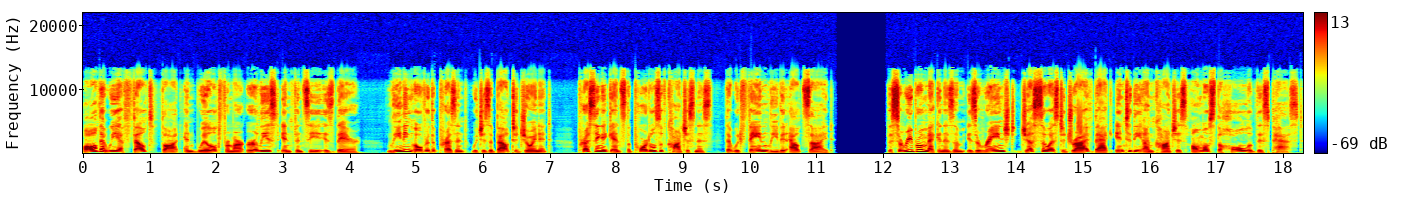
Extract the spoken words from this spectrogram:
All that we have felt, thought, and willed from our earliest infancy is there, leaning over the present which is about to join it, pressing against the portals of consciousness that would fain leave it outside. The cerebral mechanism is arranged just so as to drive back into the unconscious almost the whole of this past,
